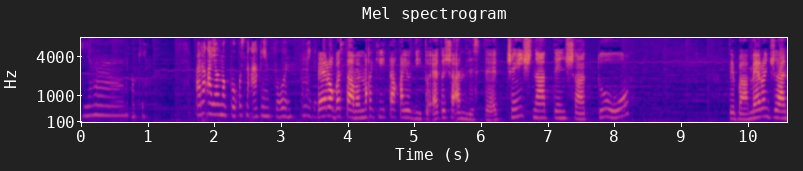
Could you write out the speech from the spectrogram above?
Yan. Okay. Parang ayaw mag-focus ng aking phone. Oh my God. Pero basta, may makikita kayo dito. Ito siya unlisted. Change natin siya to, 'di ba? Meron diyan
